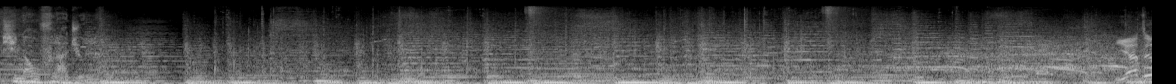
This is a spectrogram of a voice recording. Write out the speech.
și naufragiul Iată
